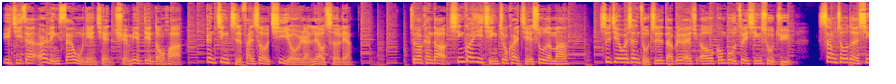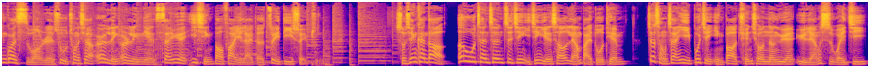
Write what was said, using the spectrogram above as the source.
预计在二零三五年前全面电动化，更禁止贩售汽油燃料车辆。最后看到新冠疫情就快结束了吗？世界卫生组织 WHO 公布最新数据，上周的新冠死亡人数创下二零二零年三月疫情爆发以来的最低水平。首先看到，俄乌战争至今已经延烧两百多天，这场战役不仅引爆全球能源与粮食危机，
